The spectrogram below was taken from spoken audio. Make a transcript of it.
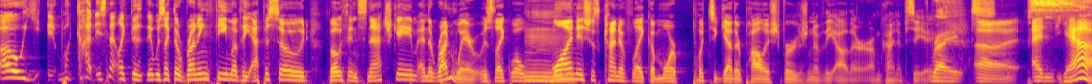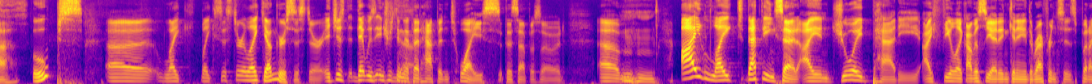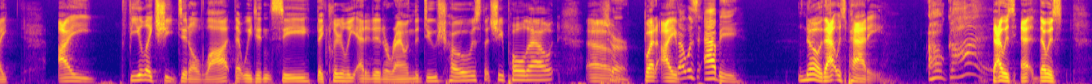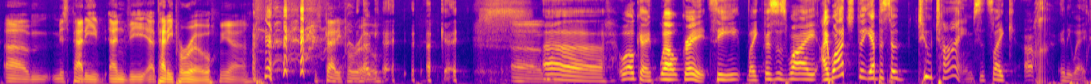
Oh, well, God, isn't that like the? It was like the running theme of the episode, both in Snatch Game and the Runway. It was like, well, Hmm. one is just kind of like a more put together, polished version of the other. I'm kind of seeing, Right. Uh, and yeah, oops. Uh, like like sister, like younger sister. It just that was interesting that that happened twice this episode. Um, Mm-hmm. I liked. That being said, I enjoyed Patty. I feel like obviously I didn't get any of the references, but I, I feel like she did a lot that we didn't see. They clearly edited around the douche hose that she pulled out. Um, Sure. but I That was Abby. no, that was Patty. Oh God. That was uh, that was um, Miss Patty Envy, uh, Patty Peru. Yeah, Miss Patty Peru. okay. Um, Uh, well, okay. Well, great. See, like this is why I watched the episode two times. It's like, ugh. Anyway,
